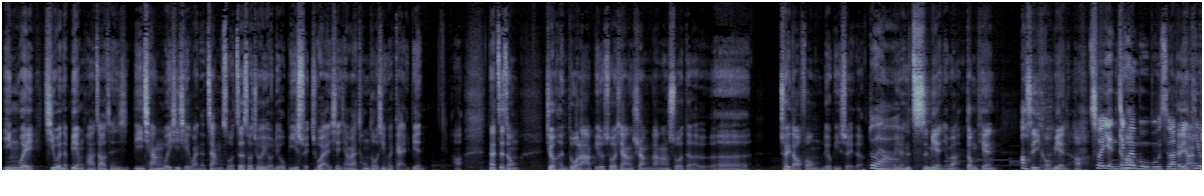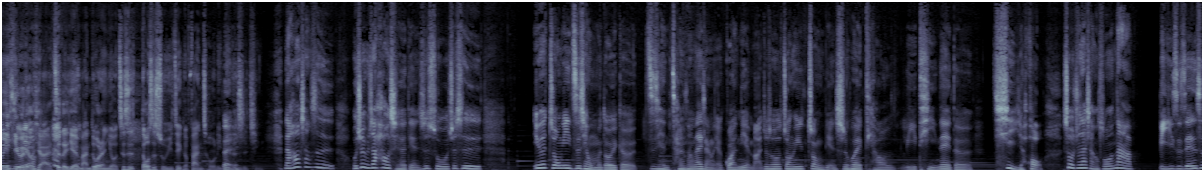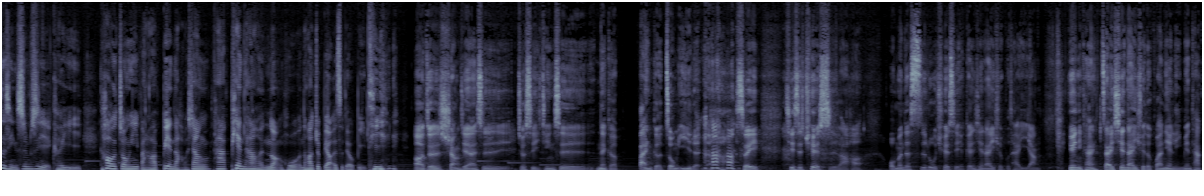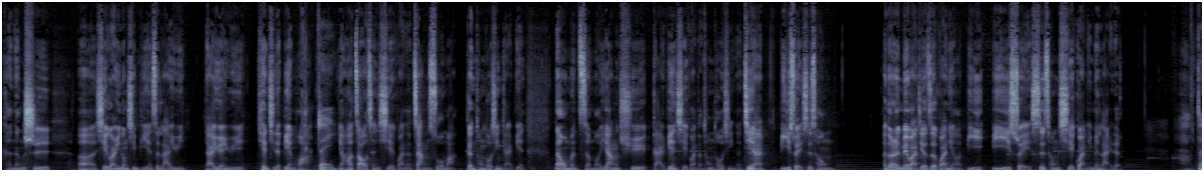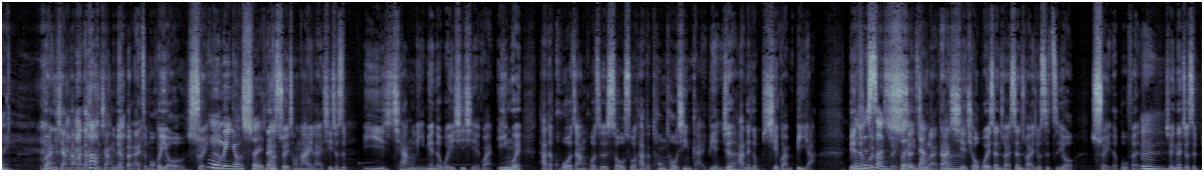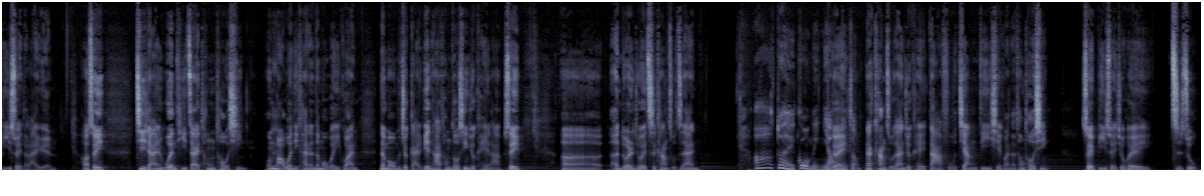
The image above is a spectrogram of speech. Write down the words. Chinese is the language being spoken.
因为气温的变化造成鼻腔维系血管的胀缩，这时候就会有流鼻水出来的现象，因通透性会改变。好，那这种就很多啦，比如说像像刚刚说的，呃，吹到风流鼻水的，对啊，有人是吃面，有没有？冬天吃一口面，哈、哦，所以眼睛会补补，之外鼻涕会流下来，这个也蛮多人有，这是都是属于这个范畴里面的事情。然后像是我就比较好奇的点是说，就是。因为中医之前我们都有一个之前常常在讲的一个观念嘛，就是说中医重点是会调理体内的气候，所以我就在想说，那鼻子这件事情是不是也可以靠中医把它变得好像它骗它很暖和，然后就不要一直流鼻涕？啊，这上现在是就是已经是那个半个中医人了，所以其实确实啦哈，我们的思路确实也跟现代医学不太一样，因为你看在现代医学的观念里面，它可能是。呃，血管运动性鼻炎是来于来源于天气的变化，对，然后造成血管的胀缩嘛，跟通透性改变。那我们怎么样去改变血管的通透性呢？既然鼻水是从、嗯、很多人没有办法接受这个观念啊，鼻鼻水是从血管里面来的，对。不然你想想看嘛，那空腔里面本来怎么会有水呢？莫名有水，那个水从哪里来？其实就是鼻腔里面的维系血管，因为它的扩张或者是收缩，它的通透性改变，就是它那个血管壁啊，变得会把水渗出来。但血球不会渗出来，渗出来就是只有水的部分。嗯，所以那就是鼻水的来源。好，所以既然问题在通透性，我们把问题看得那么微观，那么我们就改变它的通透性就可以啦。所以，呃，很多人就会吃抗组织胺。哦，对，过敏药那种，那抗组胺就可以大幅降低血管的通透性，所以鼻水就会止住。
